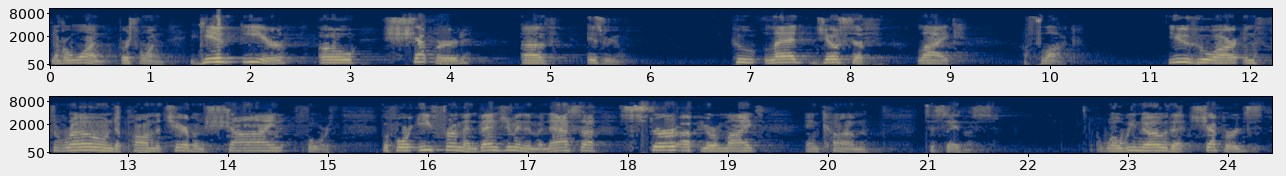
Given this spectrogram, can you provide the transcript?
Number one, verse one. Give ear, O shepherd of Israel. who led Joseph like a flock. You who are enthroned upon the cherubim, shine forth. Before Ephraim and Benjamin and Manasseh, stir up your might and come to save us. Well, we know that shepherds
